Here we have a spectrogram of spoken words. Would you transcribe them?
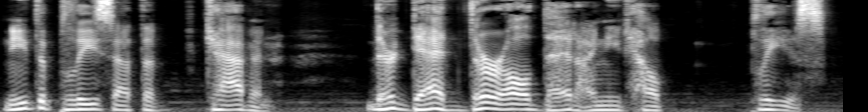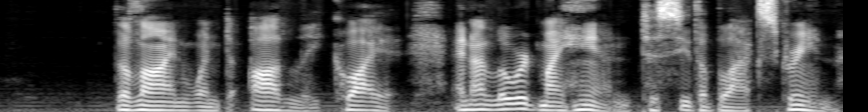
Need the police at the cabin. They're dead. They're all dead. I need help. Please. The line went oddly quiet, and I lowered my hand to see the black screen.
